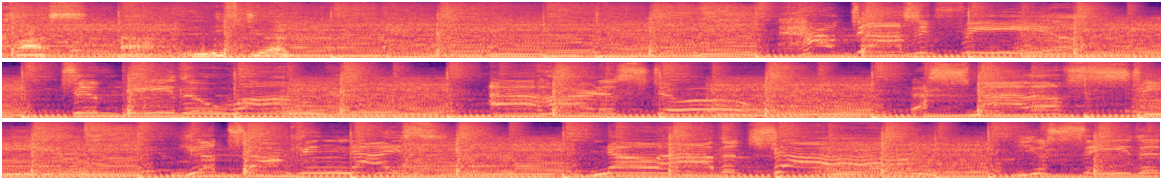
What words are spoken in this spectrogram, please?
Grâce à Lift You Up. You're talking nice, know how the charm. You see the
